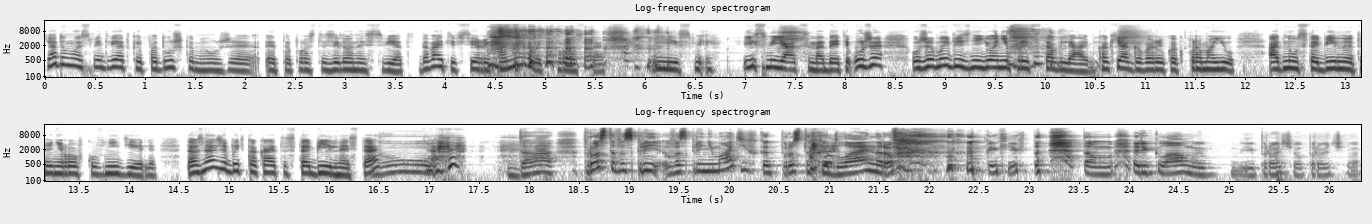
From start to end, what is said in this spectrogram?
Я думаю, с медведкой, подушками уже это просто зеленый свет. Давайте все рекламировать просто. И, и смеяться над этим. Уже, уже мы без нее не представляем. Как я говорю, как про мою одну стабильную тренировку в неделю. Должна же быть какая-то стабильность, да? Ну, да, просто воспри... воспринимать их как просто хедлайнеров каких-то там рекламы и прочего-прочего.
